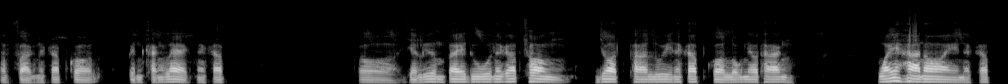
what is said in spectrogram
รับฟังนะครับ ก็เป็นครั้งแรกนะครับ ก็อย่าลืมไปดูนะครับ ช่องยอดพาลุยนะครับ ก็ลงแนวทางไว้ฮานอยนะครับ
